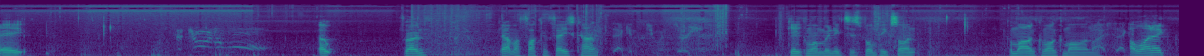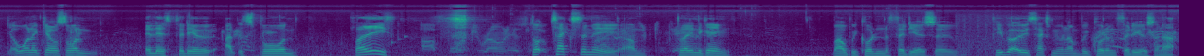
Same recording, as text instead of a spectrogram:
Hey. Oh. Drone. Get out my fucking face, can't. Okay, come on, we need to spawn peaks on. Come on, come on, come on. I wanna I wanna kill someone in this video at the spawn. Please! Stop texting me. I'm playing the game. Well, recording the video, so people always text me when I'm recording videos and that.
